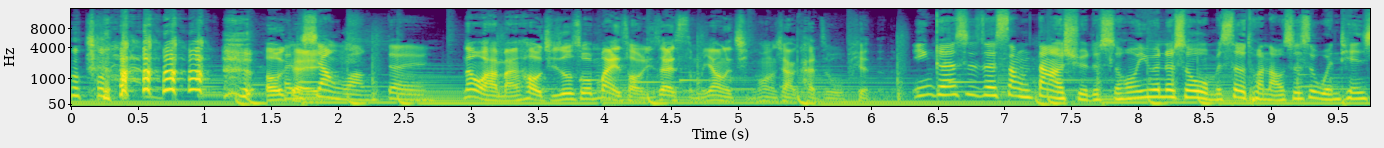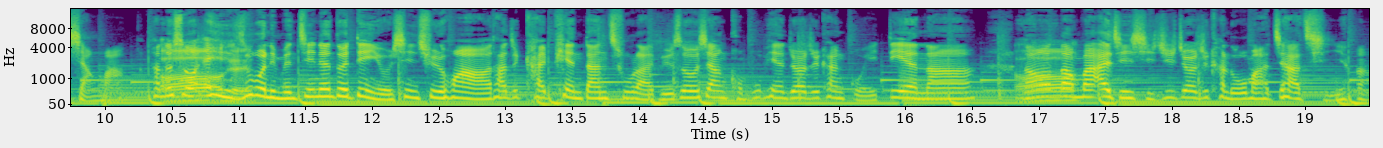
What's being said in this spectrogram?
OK，很向往。对，那我还蛮好奇，就是说麦嫂你在什么样的情况下看这部片的呢？应该是在上大学的时候，因为那时候我们社团老师是文天祥嘛，他就说：“哎、oh, okay. 欸，如果你们今天对电影有兴趣的话，他就开片单出来，比如说像恐怖片就要去看《鬼店》呐，然后浪漫爱情喜剧就要去看《罗马假期》啊。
